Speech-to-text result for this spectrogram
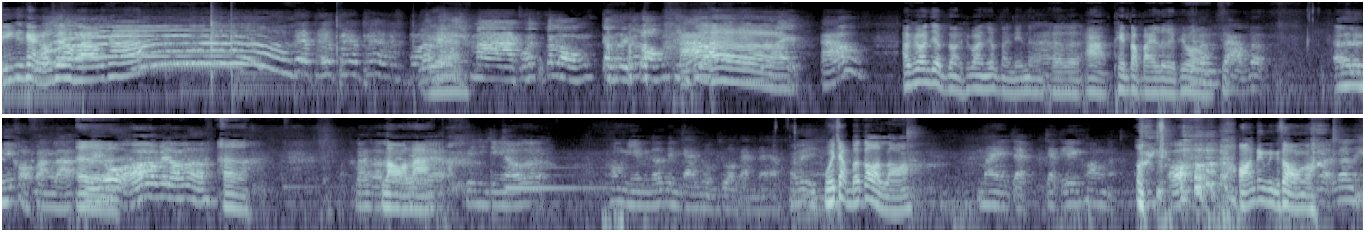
นี่คือแขกรับเชิญของเราค่ะแล้วเพลงนี้มากูให้กูก็ร้องกันเลยก็ร้องทีเอเดียวอได้เอ้าเอาพี่บอลเจ็บหน่อยพี่บอลเจ็บหน่อยนิดนึงเอออะเพลงต่อไปเลยพี่บอนี่ลมันสามแบบอะไรเรื่องนี้ขอฟังละเออ วิโออ๋อไม่ร้องเหรอเออ มารอละ คือจริงๆแล้วก็ห้องนี้มันก็เป็นการรวมตัวกันนะครับ เฮ้ยรู้จักเบอร์ก่อนเหรอไม่จากจากเลขห้องอะ อ๋ออ๋อหนึ่งหนึ่งสองเหรอ ก็ก็เลย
